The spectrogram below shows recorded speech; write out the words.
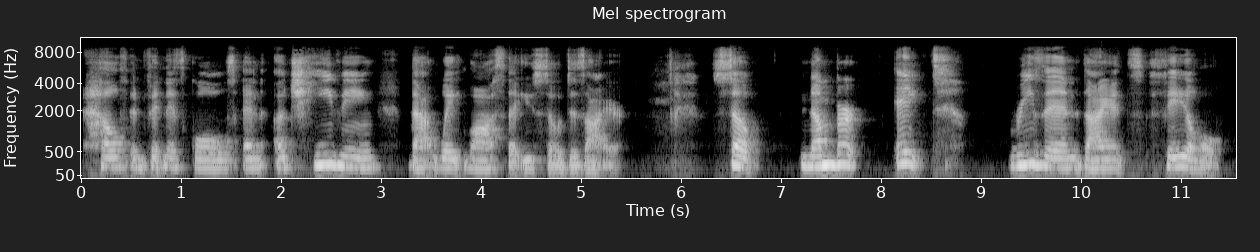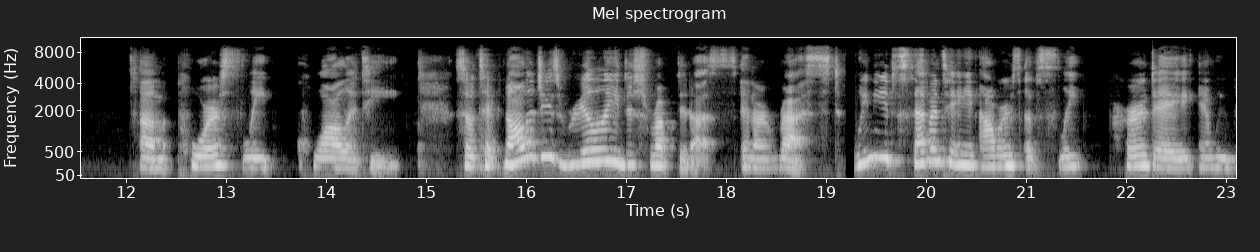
health and fitness goals and achieving that weight loss that you so desire. So, number eight reason diets fail um, poor sleep quality. So technology's really disrupted us in our rest. We need seven to eight hours of sleep per day, and we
